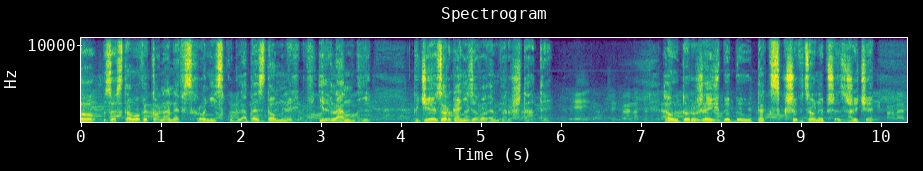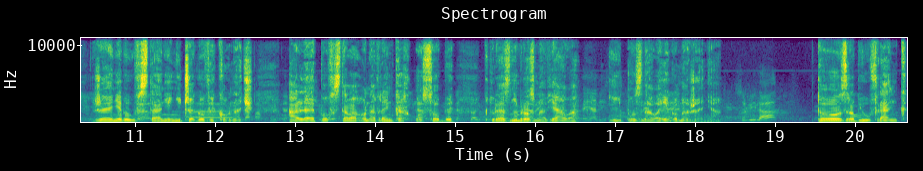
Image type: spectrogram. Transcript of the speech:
To zostało wykonane w schronisku dla bezdomnych w Irlandii, gdzie zorganizowałem warsztaty. Autor rzeźby był tak skrzywdzony przez życie, że nie był w stanie niczego wykonać, ale powstała ona w rękach osoby, która z nim rozmawiała i poznała jego marzenia. To zrobił Frank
